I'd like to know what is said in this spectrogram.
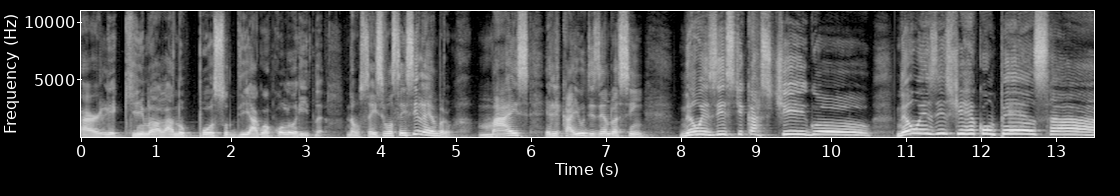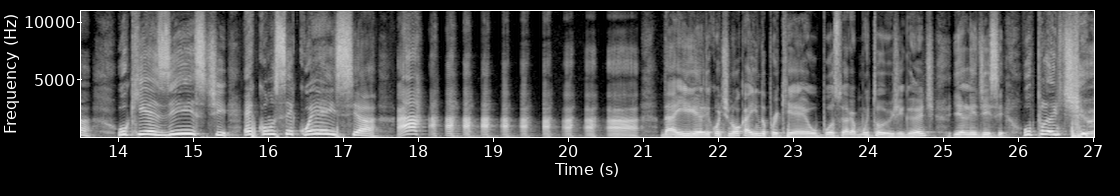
Arlequina lá no poço de água colorida. Não sei se vocês se lembram, mas ele caiu dizendo assim: não existe castigo, não existe recompensa. O que existe é consequência. Daí ele continuou caindo porque o poço era muito gigante e ele disse: "O plantio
